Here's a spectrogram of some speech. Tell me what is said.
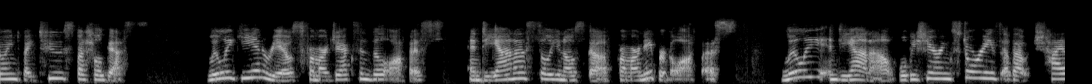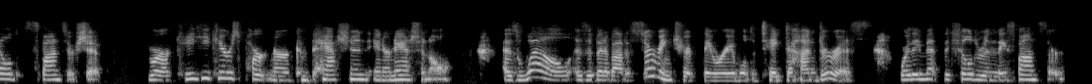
Joined by two special guests Lily Guillen Rios from our Jacksonville office and Diana Silyanowska from our Naperville office. Lily and Diana will be sharing stories about child sponsorship through our KeHE Cares partner, Compassion International, as well as a bit about a serving trip they were able to take to Honduras, where they met the children they sponsor.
